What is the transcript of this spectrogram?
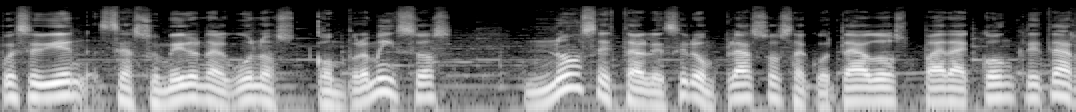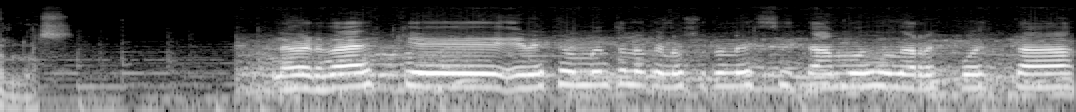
pues si bien se asumieron algunos compromisos, no se establecieron plazos acotados para concretarlos. La verdad es que en este momento lo que nosotros necesitamos es una respuesta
